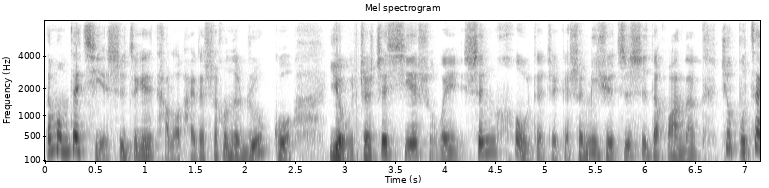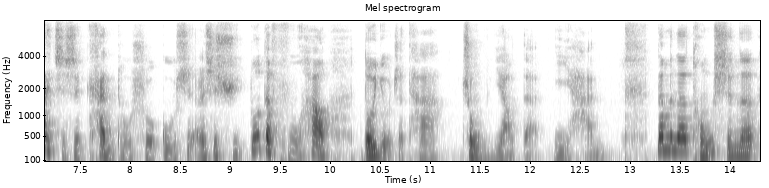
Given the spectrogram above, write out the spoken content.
那么我们在解释这些塔罗牌的时候呢，如果有着这些所谓深厚的这个神秘学知识的话呢，就不再只是看图说故事，而是许多的符号都有着它重要的意涵。那么呢，同时呢，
